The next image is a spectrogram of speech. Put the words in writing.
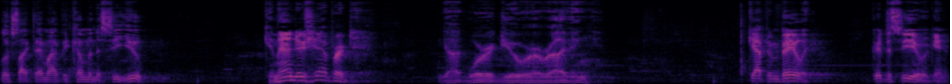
Looks like they might be coming to see you. Commander Shepard, got word you were arriving. Captain Bailey, good to see you again.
